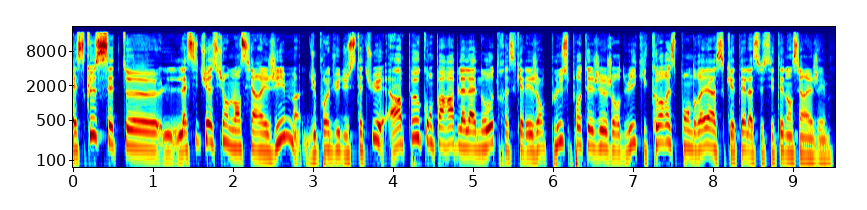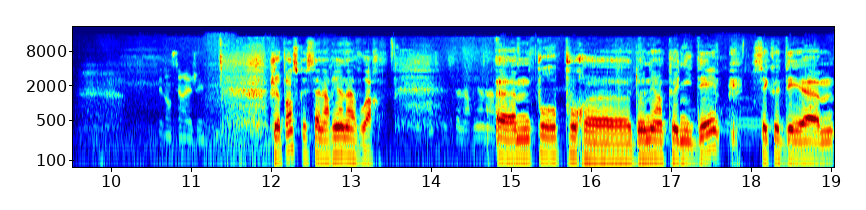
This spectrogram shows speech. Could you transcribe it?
Est-ce que cette, la situation de l'ancien régime, du point de vue du statut, est un peu comparable à la nôtre Est-ce qu'il y a des gens plus protégés aujourd'hui qui correspondraient à ce qu'était la société d'Ancien Régime? Je pense que ça n'a rien à voir. Euh, pour pour euh, donner un peu une idée, c'est que des, euh,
